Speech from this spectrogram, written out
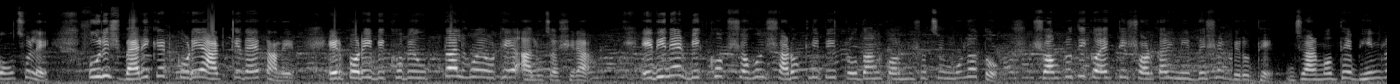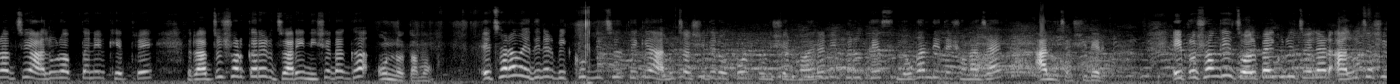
পৌঁছলে পুলিশ ব্যারিকেড করে আটকে দেয় তাদের। এরপরেই বিক্ষোভে উত্তাল হয়ে ওঠে আলু চাষিরা। এদিনের বিক্ষোভ সহ স্মারকলিপি প্রদান কর্মসূচি মূলত সম্প্রতি কয়েকটি সরকারি নির্দেশের বিরুদ্ধে, যার মধ্যে ভিন রাজ্যে আলু রপ্তানির ক্ষেত্রে রাজ্য সরকারের জারি নিষেধাজ্ঞা অন্যতম। এছাড়াও এদিনের বিক্ষোভ মিছিল থেকে আলু চাষিদের ওপর পুলিশের হয়রানির বিরুদ্ধে স্লোগান দিতে শোনা যায় আলু চাষিদের। এই প্রসঙ্গে জলপাইগুড়ি জেলার আলু চাষি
